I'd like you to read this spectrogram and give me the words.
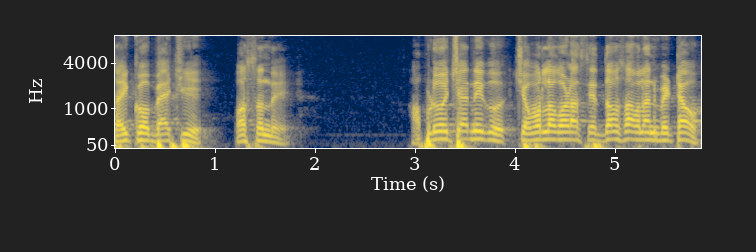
సైకో బ్యాచ్ వస్తుంది. అప్పుడు వచ్చారు నీకు చివరిలో కూడా సిద్ధం సభలని పెట్టావు.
